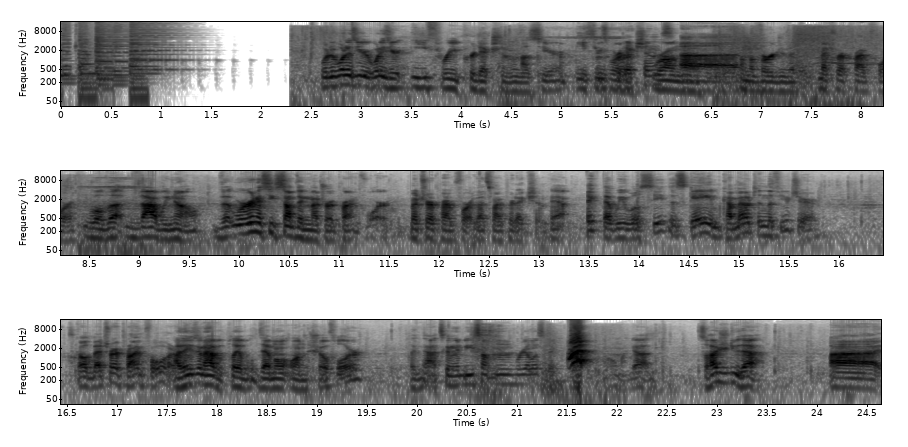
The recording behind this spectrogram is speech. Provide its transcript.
to kill. What, what is your what is your E3 prediction this year? E3 Since we're- predictions? We're on the, Uh, on the verge of it. Metroid Prime 4. Well, that that we know. That we're gonna see something Metroid Prime 4. Metroid Prime 4, that's my prediction. Yeah. I think that we will see this game come out in the future. It's called Metroid Prime 4. I think he's gonna have a playable demo on the show floor. Like that's gonna be something realistic. oh my god. So how'd you do that? Uh,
